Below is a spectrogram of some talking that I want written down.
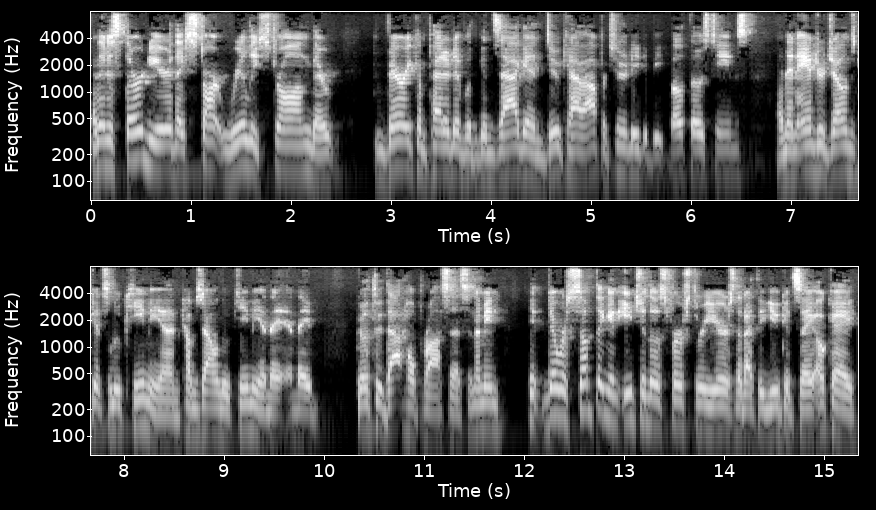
And then his third year, they start really strong. They're very competitive with Gonzaga and Duke have opportunity to beat both those teams. And then Andrew Jones gets leukemia and comes down with leukemia, and they and they go through that whole process. And I mean, it, there was something in each of those first three years that I think you could say, okay,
